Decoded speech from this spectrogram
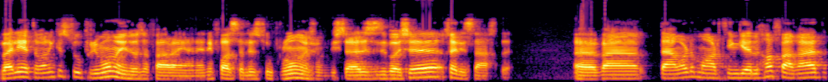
ولی احتمال اینکه supremum این دو تا فرآیند یعنی فاصله supremum شون بیشتر از چیزی باشه خیلی سخته. و در مورد martingale ها فقط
